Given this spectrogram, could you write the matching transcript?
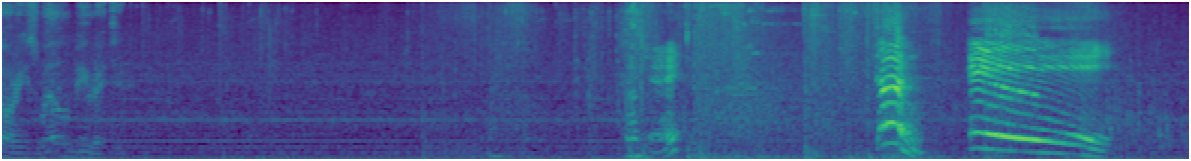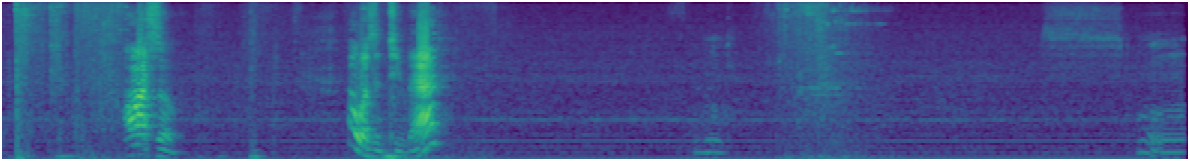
Stories will be written. Okay. Done! Hey! Awesome. That wasn't too bad. Hmm. Hmm.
